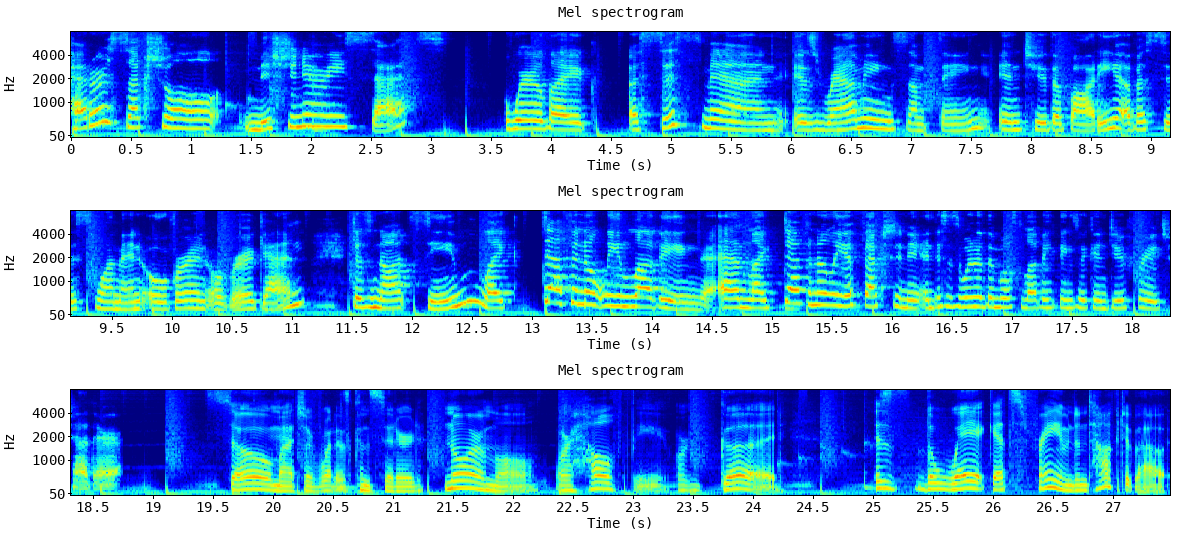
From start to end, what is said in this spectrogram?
heterosexual missionary sex, where like a cis man is ramming something into the body of a cis woman over and over again, does not seem like definitely loving and like definitely affectionate. And this is one of the most loving things we can do for each other. So much of what is considered normal or healthy or good is the way it gets framed and talked about.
